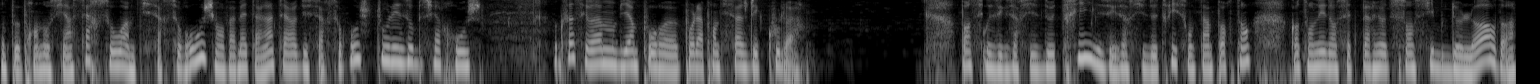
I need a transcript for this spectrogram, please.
On peut prendre aussi un cerceau, un petit cerceau rouge, et on va mettre à l'intérieur du cerceau rouge tous les objets rouges. Donc ça, c'est vraiment bien pour, euh, pour l'apprentissage des couleurs. Pensez aux exercices de tri. Les exercices de tri sont importants quand on est dans cette période sensible de l'ordre.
